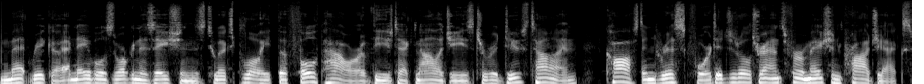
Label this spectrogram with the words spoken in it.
Metrika enables organizations to exploit the full power of these technologies to reduce time, cost and risk for digital transformation projects.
